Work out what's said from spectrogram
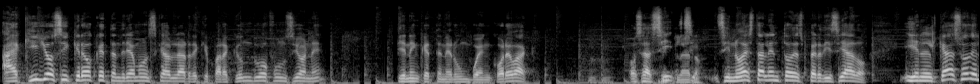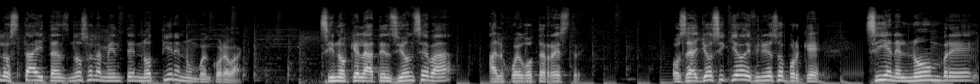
aquí yo sí creo que tendríamos que hablar de que para que un dúo funcione, tienen que tener un buen coreback. O sea, Sí, si, claro. si- si no es talento desperdiciado. Y en el caso de los Titans, no solamente no tienen un buen coreback, sino que la atención se va al juego terrestre. O sea, yo sí quiero definir eso porque sí, en el nombre,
